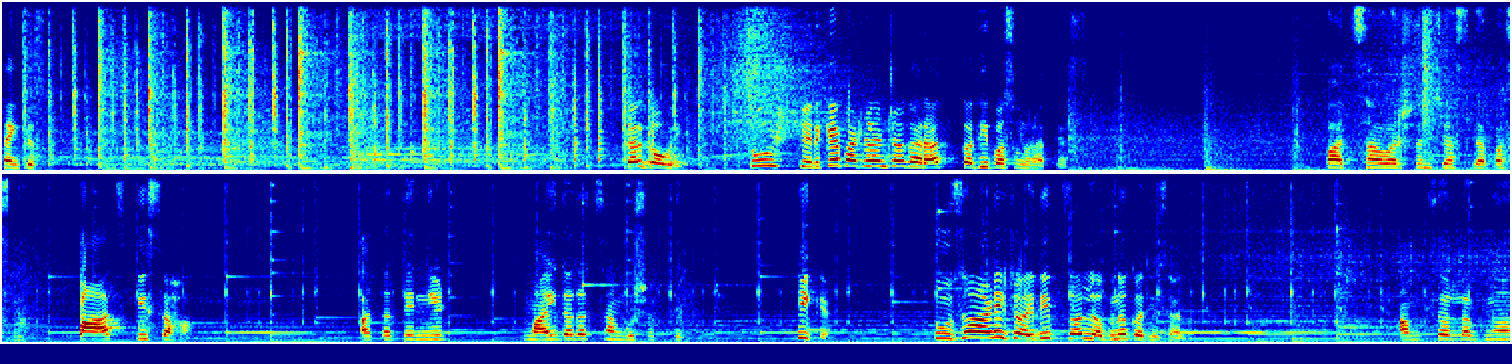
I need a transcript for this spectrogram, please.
थँक्यू तर गौरी तू शिर्के पाटलांच्या घरात कधीपासून राहतेस? पाच सहा वर्षांची असल्यापासून. पाच की सहा? आता ते नीट माई दादाच सांगू शकतील. ठीक आहे. तुझं आणि जयदीपचं लग्न कधी झालं? आमचं लग्न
